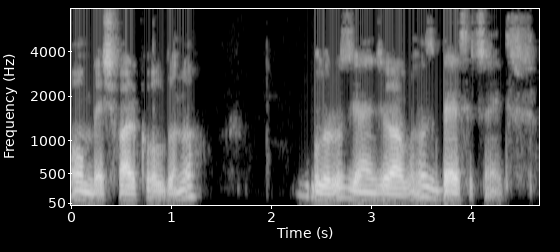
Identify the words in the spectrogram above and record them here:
15 fark olduğunu buluruz. Yani cevabımız B seçeneğidir.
